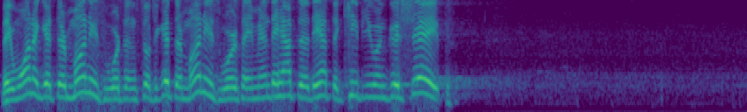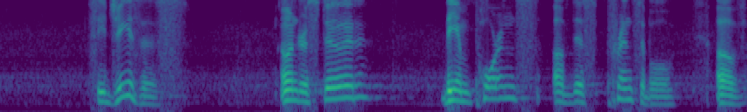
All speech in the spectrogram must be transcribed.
They want to get their money's worth, and so to get their money's worth, amen, they have to, they have to keep you in good shape. See, Jesus understood the importance of this principle of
